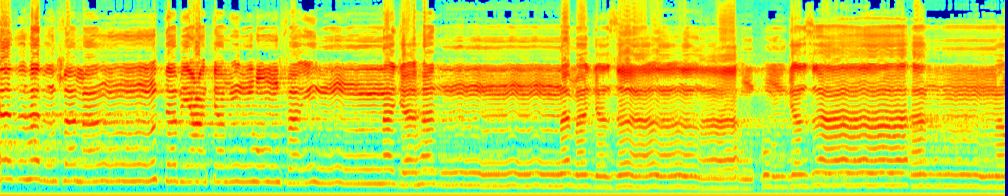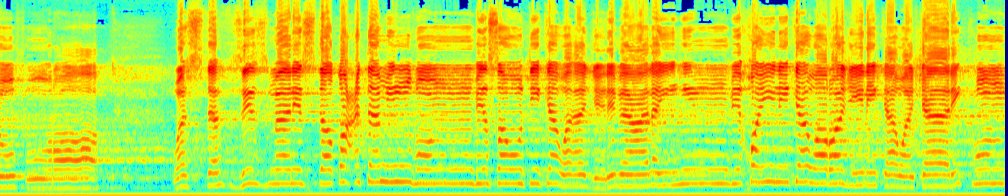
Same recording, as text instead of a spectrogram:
اذهب فمن تبعك منهم فإن جهنم جزاؤكم جزاء موفورا. واستفزز من استطعت منهم بصوتك وأجرب عليهم بخيلك ورجلك وشاركهم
